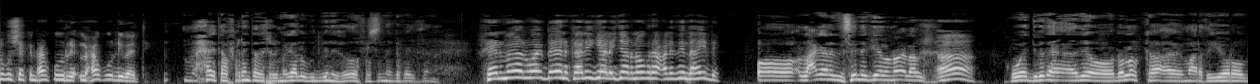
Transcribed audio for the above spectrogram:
lagu sheekay maxaa kuu dhibaatay? Maxay tahay fariintaad reer magaal u gudbinaysa adoo fursaddan ka faa'idaysana reer magaal way been kaaliga yaal ijaar nooga raac lidin dhahayde oo lacagaan idin geela noo ilaalisha haa kuwa dibadaha aaday oo dholalka maaragtay yurub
